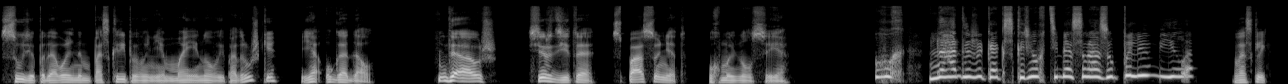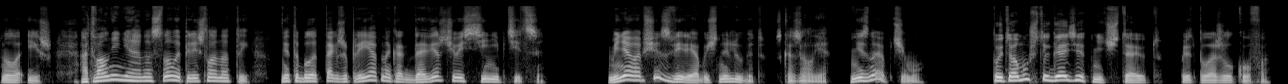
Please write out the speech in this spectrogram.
Судя по довольным поскрипываниям моей новой подружки, я угадал. «Да уж, сердито, спасу нет», — ухмыльнулся я. «Ух, надо же, как Скрюх тебя сразу полюбила!» — воскликнула Иш. От волнения она снова перешла на «ты». Это было так же приятно, как доверчивость синей птицы. «Меня вообще звери обычно любят», — сказал я. «Не знаю почему». «Потому что газет не читают», — предположил Кофа.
